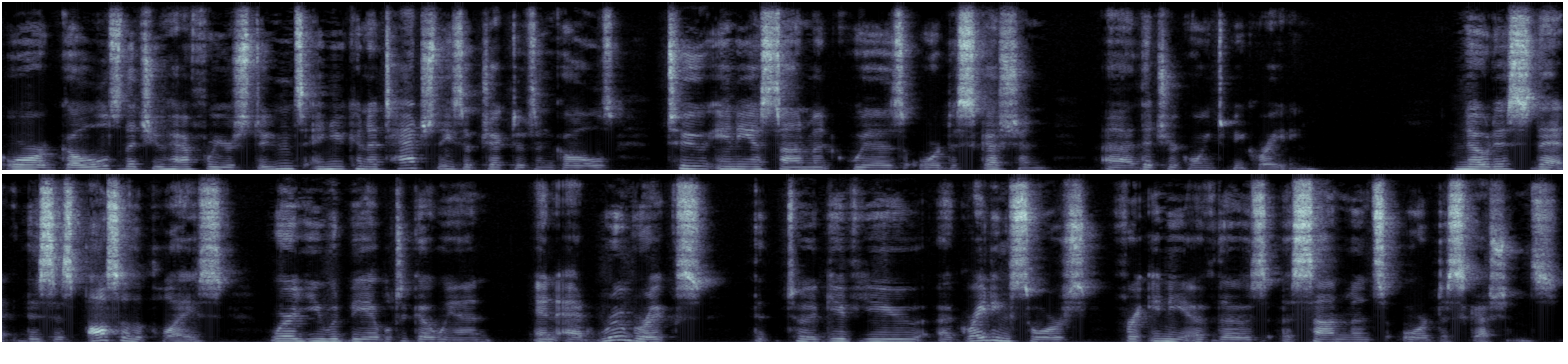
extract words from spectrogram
or goals that you have for your students and you can attach these objectives and goals to any assignment, quiz, or discussion uh, that you're going to be grading. Notice that this is also the place where you would be able to go in and add rubrics to give you a grading source for any of those assignments or discussions.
